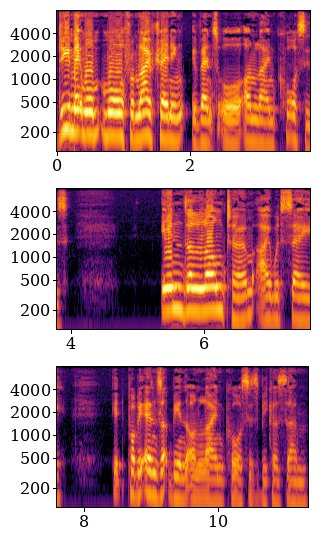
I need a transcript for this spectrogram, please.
do you make more more from live training events or online courses? In the long term, I would say it probably ends up being the online courses because um,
